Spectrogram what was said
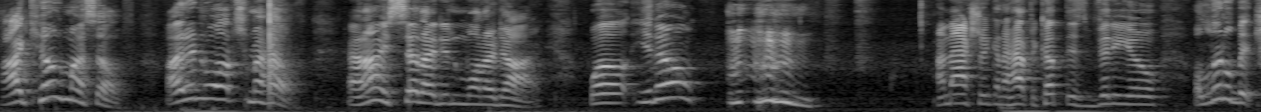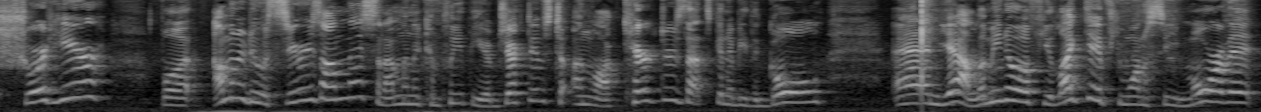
I killed myself. I didn't watch my health. And I said I didn't want to die. Well, you know, I'm actually going to have to cut this video a little bit short here. But I'm going to do a series on this, and I'm going to complete the objectives to unlock characters. That's going to be the goal. And yeah, let me know if you liked it, if you want to see more of it,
